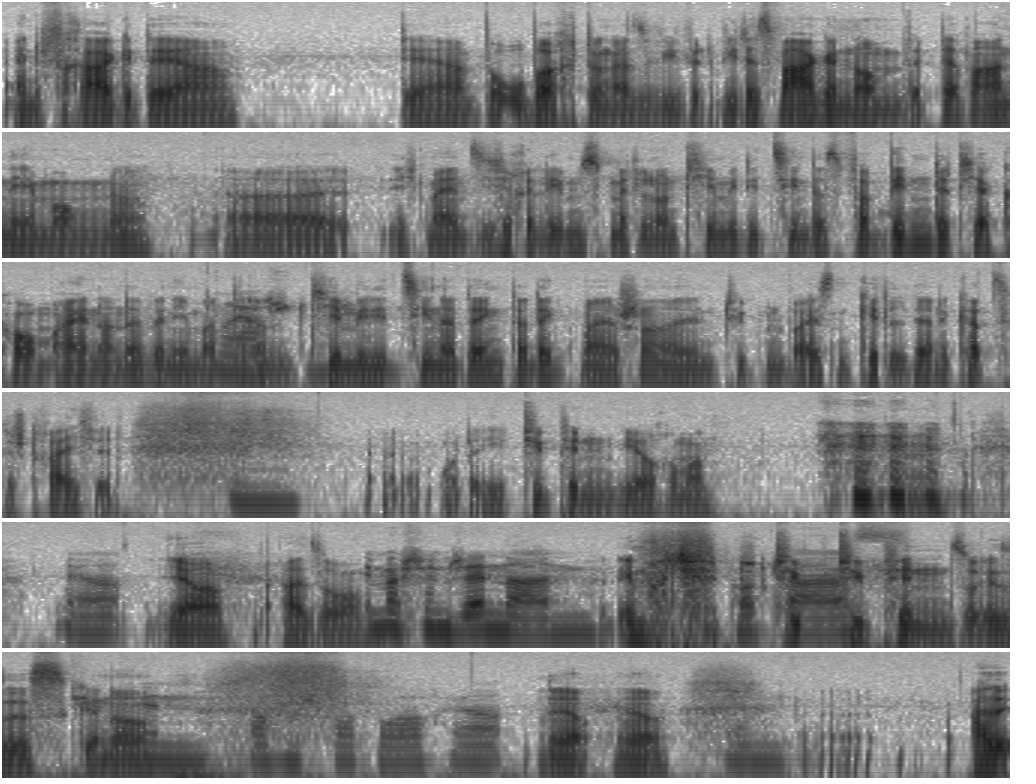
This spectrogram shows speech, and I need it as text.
eine Frage der, der Beobachtung, also wie, wie das wahrgenommen wird, der Wahrnehmung. Ne? Äh, ich meine, sichere Lebensmittel und Tiermedizin, das verbindet ja kaum einer. Ne? Wenn jemand ja, an stimmt. Tiermediziner denkt, dann denkt man ja schon an den Typen weißen Kittel, der eine Katze streichelt. Mhm. Äh, oder die Typin, wie auch immer. mhm. ja. ja, also. Immer schön gendern. Immer typ, Typin, so ist es, typ genau. Hin, auch im Sprachgebrauch, ja. Ja, ja. Ähm, also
